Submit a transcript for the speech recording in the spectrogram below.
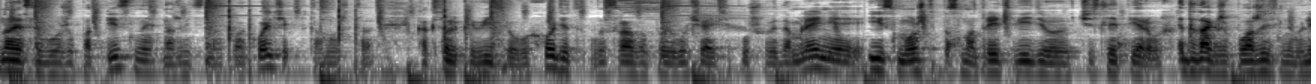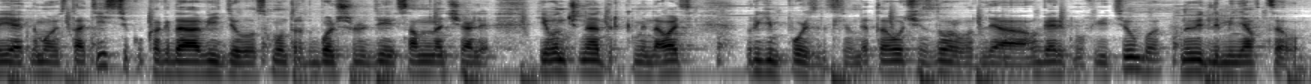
Но если вы уже подписаны, нажмите на колокольчик, потому что как только видео выходит, вы сразу получаете пуш-уведомления и сможете посмотреть видео в числе первых. Это также положительно влияет на мою статистику, когда видео смотрят больше людей в самом начале, его начинают рекомендовать другим пользователям. Это очень здорово для алгоритмов YouTube, ну и для меня в целом.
